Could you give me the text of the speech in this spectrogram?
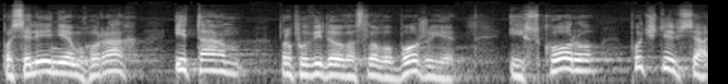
поселенням в горах, і там проповідувала Слово Божє, і скоро почти вся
